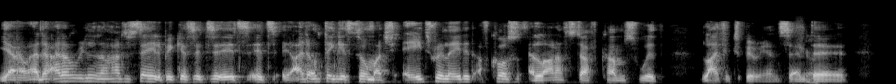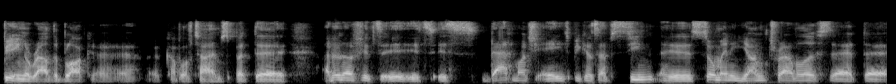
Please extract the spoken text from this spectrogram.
yeah I, don't- I don't really know how to say it because it's it's it's i don't think it's so much age related. Of course a lot of stuff comes with life experience and uh, being around the block uh, a couple of times but uh, i don't know if it's it's it's that much age because i've seen uh, so many young travelers that uh,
